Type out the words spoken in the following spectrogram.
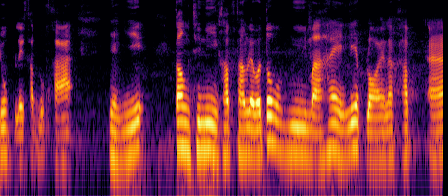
ยุบเลยครับลูกค้า อย่างนี้ต้องที่นี่ครับทำเลวัตโต้มีมาให้เรียบร้อยแล้วครับอ่า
